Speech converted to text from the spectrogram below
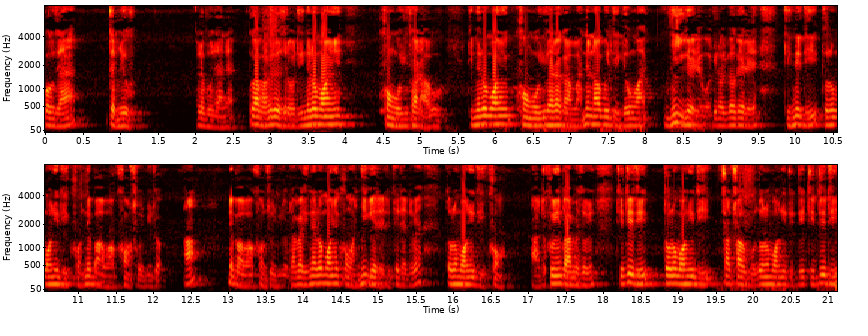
ပုံစံတစ်မျိုးအဲ့လိုပုံစံနဲ့သူကဘာဖြစ်လို့ဆိုတော့ဒီနှလုံးပေါင်းကြီးခွန်ကိုယူထားတာဟုတ်ဒီနှလုံးပေါင်းကြီးခွန်ကိုယူထားတဲ့ကမှာနှစ်နောက်ပိတ်ဒီလုံးဝညှိခဲ့တယ်ပေါ့ကျွန်တော်ပြောခဲ့တယ်ဒီနှစ်ဒီနှလုံးပေါင်းကြီးဒီခွန်နှစ်ပါပါခွန်ဆိုပြီးတော့နော်နှစ်ပါပါခွန်ဆိုပြီးတော့ဒါပေမဲ့ဒီနှလုံးပေါင်းကြီးခွန်ကညှိခဲ့တယ်ဖြစ်တဲ့အတွက်နှလုံးပေါင်းကြီးဒီခွန်အာတခုရင်းသွားမယ်ဆိုရင်ဒီတိတိသုံးလုံးပေါင်းကြီးဒီ66ကိုသုံးလုံးပေါင်းကြီးဒီဒီတိတိ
